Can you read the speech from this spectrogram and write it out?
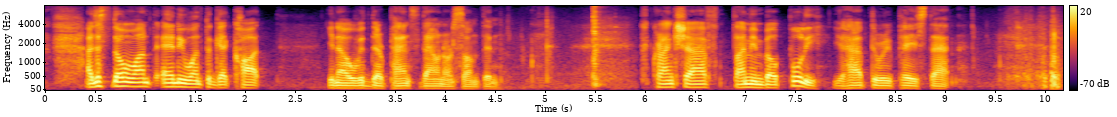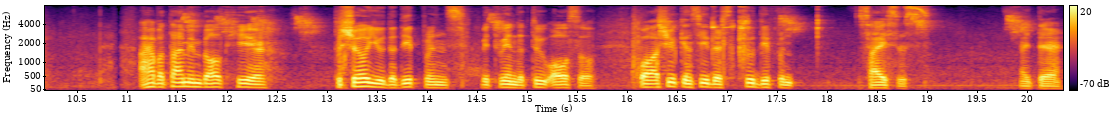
I just don't want anyone to get caught you know, with their pants down or something. Crankshaft, timing belt pulley, you have to replace that. I have a timing belt here to show you the difference between the two also. Well, as you can see, there's two different sizes right there.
